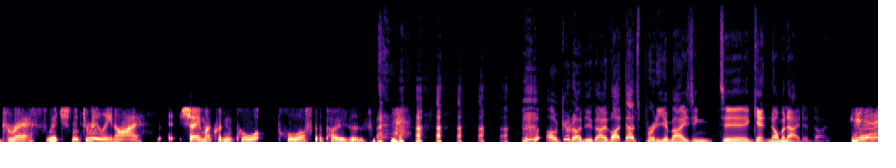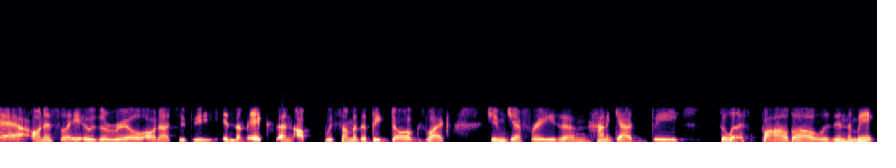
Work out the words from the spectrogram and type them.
dress, which looked really nice. Shame I couldn't pull pull off the poses. oh, good on you though. Like that's pretty amazing to get nominated though. Yeah, honestly, it was a real honour to be in the mix and up with some of the big dogs like Jim Jeffries and Hannah Gadsby. Celeste Barber was in the mix,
